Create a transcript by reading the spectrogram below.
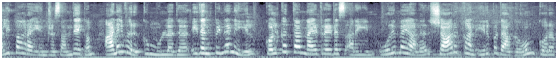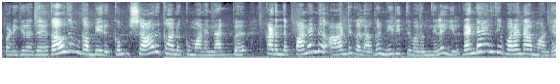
அளிப்பாரா என்ற சந்தேகம் அனைவருக்கும் உள்ளது. இதன் பின்னணியில் கொல்கத்தா நைட் ரைடர்ஸ் அணியின் உரிமையாளர் ஷாருக் கான் இருப்பதாகவும் கூறப்படுகிறது. கௌதம் கம்பீருக்கும் ஷாருக் கானுக்குமான நட்பு கடந்த பன்னெண்டு ஆண்டுகளாக நீடித்து வரும் நிலையில் இரண்டாயிரத்தி பன்னெண்டாம் ஆண்டு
